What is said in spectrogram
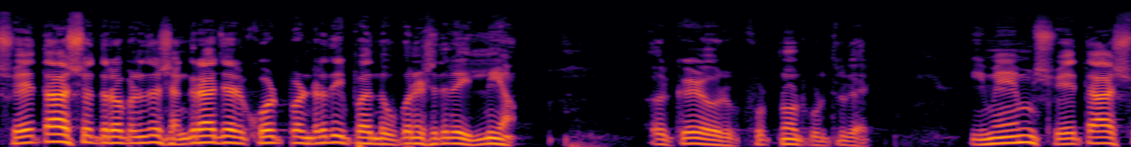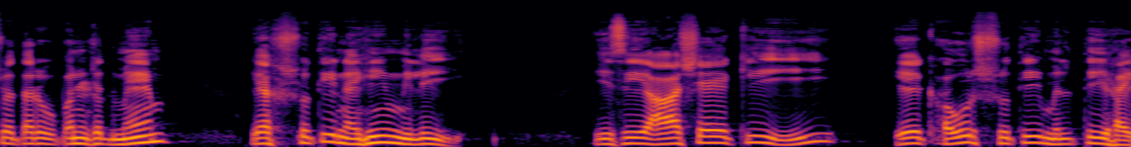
ஸ்வேதாஸ்வதரோபனிஷத் சங்கராச்சாரியர் கோட் பண்ணுறது இப்போ அந்த உபனிஷத்தில் இல்லையாம் அவர் கீழே ஒரு ஃபுட் நோட் கொடுத்துருக்கார் இமேம் ஸ்வேதாஸ்வதர் उपनिषद में यह श्रुति नहीं मिली इसी आशय की एक और श्रुति मिलती है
